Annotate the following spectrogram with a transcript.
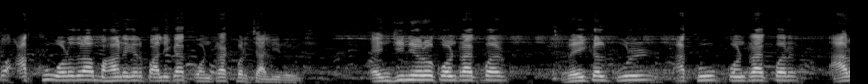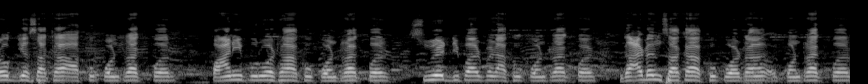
તો આખું વડોદરા મહાનગરપાલિકા કોન્ટ્રાક્ટ પર ચાલી રહ્યું છે. એન્જિનિયરો કોન્ટ્રાક્ટ પર, વ્હીકલ પુલ આખું કોન્ટ્રાક્ટ પર, આરોગ્ય શાખા આખું કોન્ટ્રાક્ટ પર, પાણી પુરવઠા આખું કોન્ટ્રાક્ટ પર સુએજ ડિપાર્ટમેન્ટ આખું કોન્ટ્રાક્ટ પર ગાર્ડન શાખા આખું કોન્ટ્રા, કોન્ટ્રાક્ટ પર.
